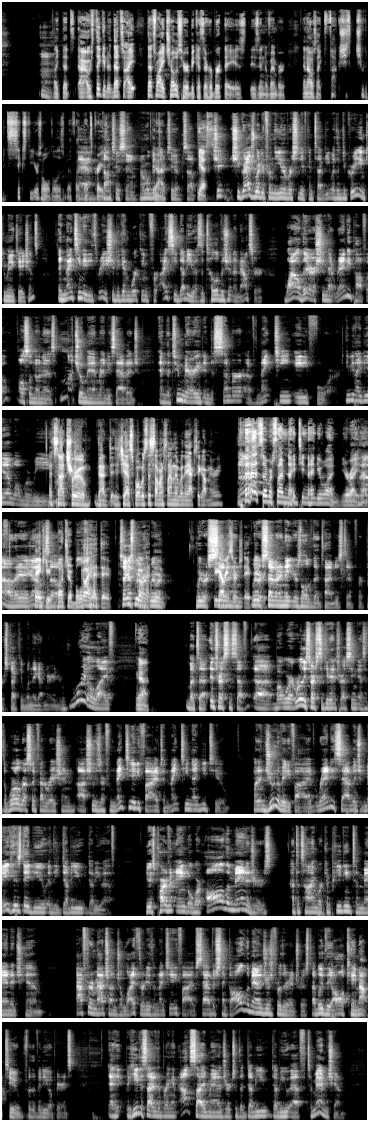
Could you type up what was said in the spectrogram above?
Hmm. Like that's I was thinking that's I that's why I chose her because her birthday is is in November. And I was like, fuck, she's she would have been 60 years old, Elizabeth. Like that's crazy. Gone too soon, and we'll get Yeah. there too. So Yes. she she graduated from the University of Kentucky with a degree in communications. In 1983, she began working for ICW as a television announcer. While there, she met Randy Poffo, also known as Macho Man Randy Savage, and the two married in December of 1984. To give you an idea, what were we? That's not true. That Jess, what was the SummerSlam that when they actually got married? SummerSlam 1991. You're right. Oh, there you go. Thank you. So, Bunch of bullshit. Go ahead, Dave. so I guess we Go were ahead, we Dave. were we were your seven. research, Dave. We were research. seven and eight years old at that time, just to, for perspective when they got married in real life. Yeah. But uh, interesting stuff. Uh, but where it really starts to get interesting is at the World Wrestling Federation. Uh, she was there from 1985 to 1992. But in June of 85, Randy Savage made his debut in the WWF. He was part of an angle where all the managers at the time were competing to manage him. After a match on July 30th of 1985, Savage thanked all the managers for their interest. I believe they all came out too for the video appearance and he, but he decided to bring an outside manager to the WWF to manage him.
